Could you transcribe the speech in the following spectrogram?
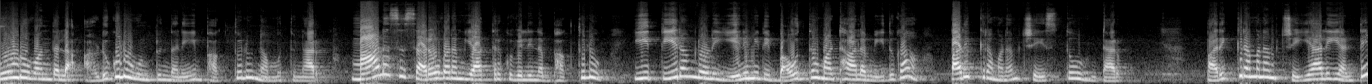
మూడు వందల అడుగులు ఉంటుందని భక్తులు నమ్ముతున్నారు. మానస సరోవరం యాత్రకు వెళ్ళిన భక్తులు ఈ తీరంలోని ఎనిమిది బౌద్ధ మఠాల మీదుగా పరిక్రమణం చేస్తూ ఉంటారు. పరిక్రమణం చెయ్యాలి అంటే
